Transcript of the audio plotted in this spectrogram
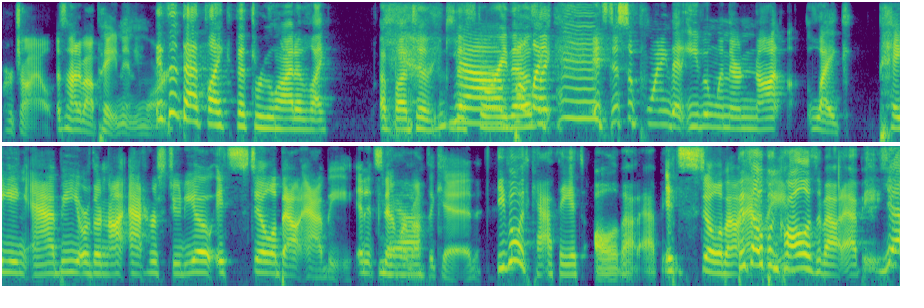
her child. It's not about Peyton anymore. Isn't that like the through line of like a bunch of the Yeah, story that was like, like, mm, it's disappointing that even when they're not like paying Abby or they're not at her studio, it's still about Abby and it's never Yeah. about the kid. even with Kathy, it's all about Abby. It's still about this open call is about Abby. Yeah.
